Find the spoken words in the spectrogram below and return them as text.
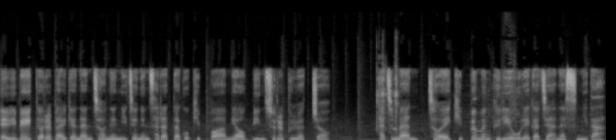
엘리베이터를 발견한 저는 이제는 살았다고 기뻐하며 민수를 불렀죠. 하지만 저의 기쁨은 그리 오래가지 않았습니다.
